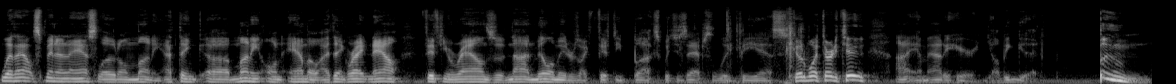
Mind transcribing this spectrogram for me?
without spending an ass load on money. I think uh, money on ammo. I think right now, 50 rounds of 9 millimeters like 50 bucks, which is absolute BS. Go to Boy 32. I am out of here. Y'all be good. Boom.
